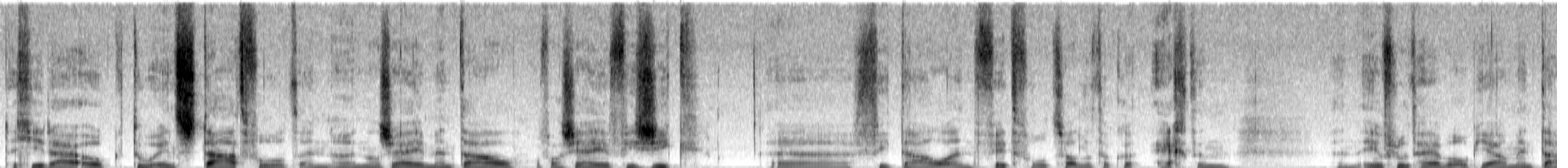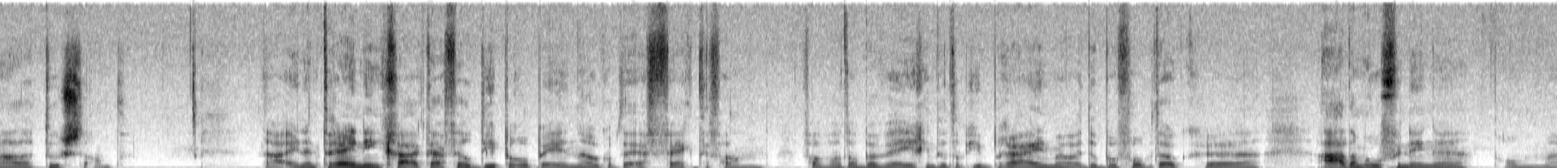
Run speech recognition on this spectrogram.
dat je daar ook toe in staat voelt. En, en als jij je mentaal of als jij je fysiek uh, vitaal en fit voelt, zal dat ook echt een, een invloed hebben op jouw mentale toestand. Nou, in een training ga ik daar veel dieper op in, ook op de effecten van, van wat een beweging doet op je brein. Maar we doen bijvoorbeeld ook uh, ademoefeningen om uh,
